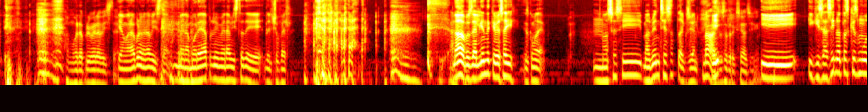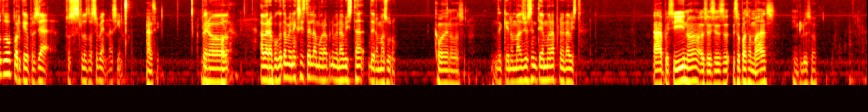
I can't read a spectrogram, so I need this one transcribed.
Amor a primera vista. y amor a primera vista. Me enamoré a primera vista de, del chofer. No, pues de alguien de que ves ahí. Es como de. No sé si. Más bien si es atracción. No, y, eso es atracción, sí. y, y quizás si notas que es mutuo porque, pues ya. Pues los dos se ven así, ¿no? Ah, sí. Pero. Hola. A ver, ¿a poco también existe el amor a primera vista de nomás uno? ¿Cómo de nuevo? De que nomás yo sentí amor a primera vista. Ah, pues sí, ¿no? O sea, eso, eso- pasa más, incluso.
